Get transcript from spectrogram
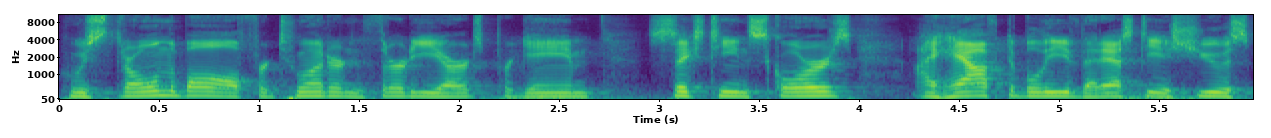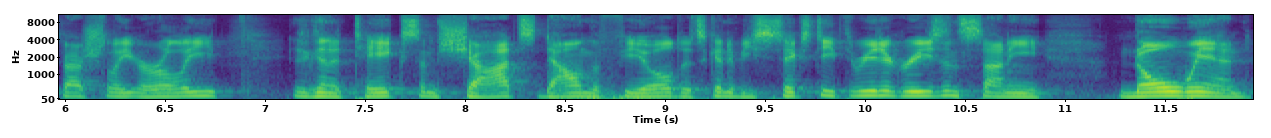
who's throwing the ball for 230 yards per game, 16 scores. I have to believe that SDSU, especially early, is going to take some shots down the field. It's going to be 63 degrees and sunny, no wind.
